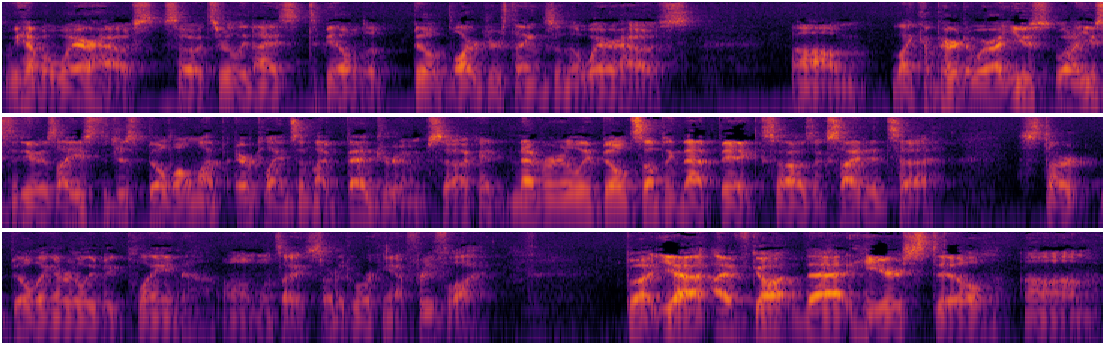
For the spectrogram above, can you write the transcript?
we have a warehouse, so it's really nice to be able to build larger things in the warehouse. Um, like compared to where I used what I used to do is I used to just build all my airplanes in my bedroom, so I could never really build something that big. So I was excited to start building a really big plane um, once I started working at FreeFly. But yeah, I've got that here still. Um,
